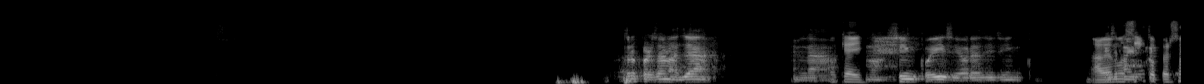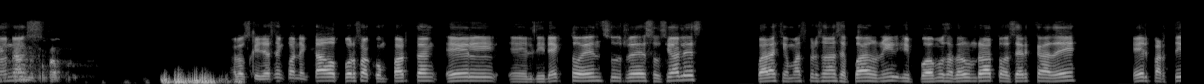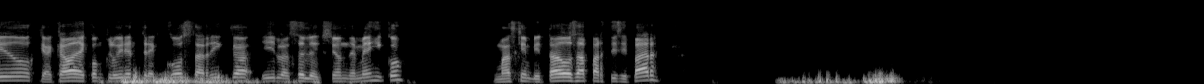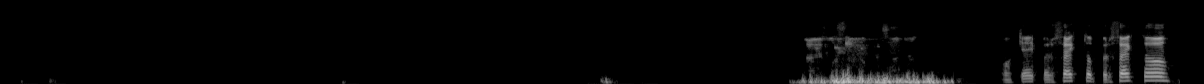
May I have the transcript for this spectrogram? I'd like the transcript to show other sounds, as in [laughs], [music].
Cuatro personas ya. En la, Ok. no, cinco dice, ahora sí cinco. Habemos cinco personas. poco a poco. A los que ya se han conectado, porfa, compartan el, el directo en sus redes sociales para que más personas se puedan unir y podamos hablar un rato acerca de el partido que acaba de concluir entre Costa Rica y la selección de México. Más que invitados a participar. Ok, perfecto, perfecto.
